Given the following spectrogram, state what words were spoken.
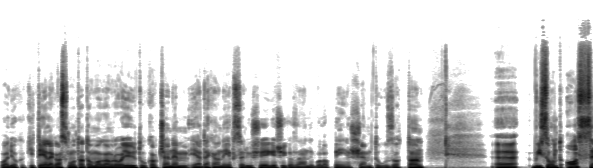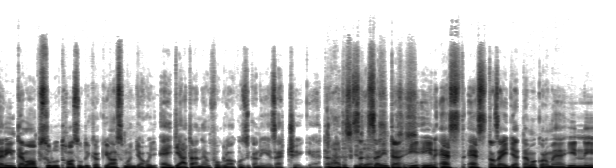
vagyok, aki tényleg azt mondhatom magamról, hogy a YouTube kapcsán nem érdekel a népszerűség, és igazániból a pénz sem túlzottan. Viszont azt szerintem abszolút hazudik, aki azt mondja, hogy egyáltalán nem foglalkozik a nézettséggel. Tehát hát ez szerintem én, én ezt, ezt az egyet nem akarom elhinni,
